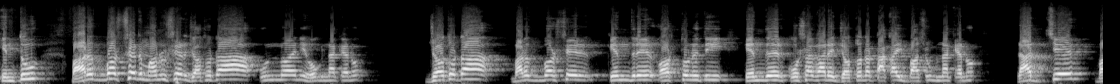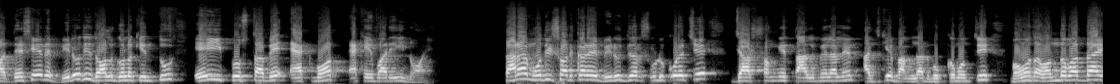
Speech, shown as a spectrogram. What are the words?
কিন্তু ভারতবর্ষের মানুষের যতটা উন্নয়নই হোক না কেন, যতটা ভারতবর্ষের কেন্দ্রের অর্থনীতি, কেন্দ্রের কোষাগারে যতটা টাকাই বাঁচুক না কেন, রাজ্যের বা দেশের বিরোধী দলগুলো কিন্তু এই প্রস্তাবে একমত, একেবারেই নয়। তারা মোদী সরকারের বিরোধিতা শুরু করেছে, যার সঙ্গে তাল মেলালেন আজকে বাংলার মুখ্যমন্ত্রী মমতা বন্দ্যোপাধ্যায়।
